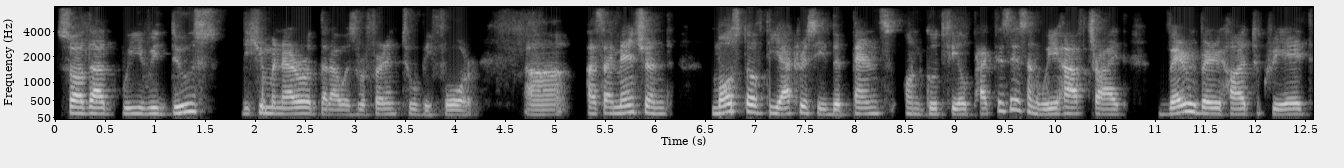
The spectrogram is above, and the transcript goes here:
so that we reduce the human error that I was referring to before. Uh, as I mentioned, most of the accuracy depends on good field practices, and we have tried very, very hard to create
